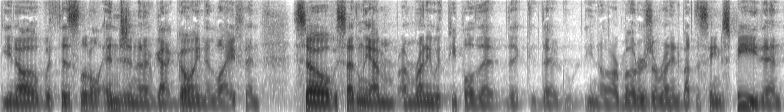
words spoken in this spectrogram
you know, with this little engine that I've got going in life, and so suddenly I'm, I'm running with people that, that that you know our motors are running about the same speed, and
